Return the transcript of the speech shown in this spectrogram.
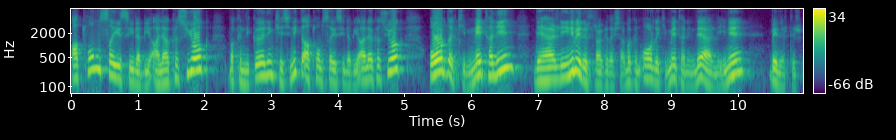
atom sayısıyla bir alakası yok. Bakın dikkat edin kesinlikle atom sayısıyla bir alakası yok. Oradaki metalin değerliğini belirtir arkadaşlar. Bakın oradaki metalin değerliğini belirtir.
